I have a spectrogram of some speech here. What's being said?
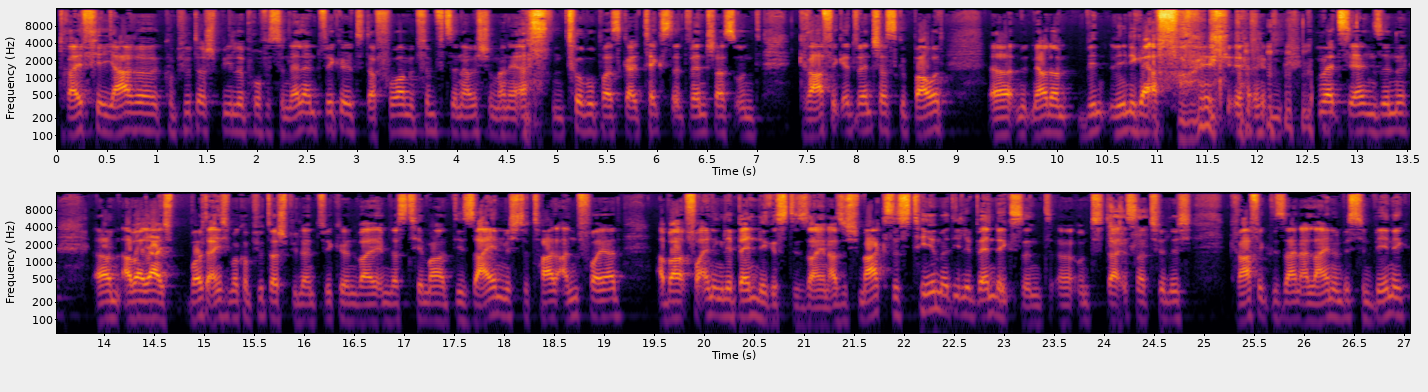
drei, vier Jahre Computerspiele professionell entwickelt. Davor mit 15 habe ich schon meine ersten Turbo Pascal Text Adventures und Grafik Adventures gebaut äh, mit mehr oder weniger Erfolg äh, im kommerziellen Sinne. Ähm, aber ja, ich wollte eigentlich immer Computerspiele entwickeln, weil eben das Thema Design mich total anfeuert, aber vor allen Dingen lebendiges Design. Also ich mag Systeme, die lebendig sind. Äh, und da ist natürlich Grafikdesign alleine ein bisschen wenig.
